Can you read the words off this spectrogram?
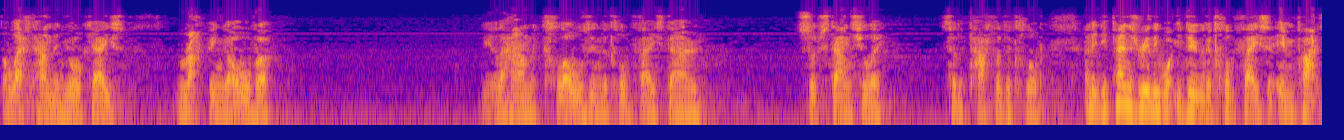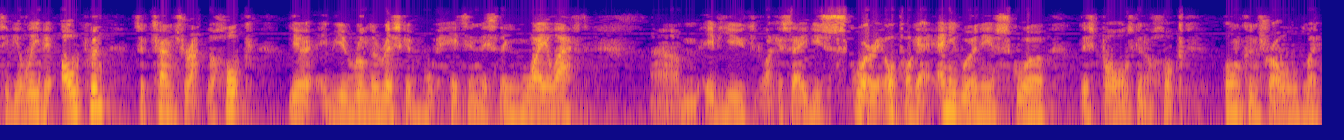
the left hand in your case, wrapping over the other hand, closing the club face down substantially to the path of the club. And it depends really what you do with the club face at impact. If you leave it open to counteract the hook, you, you run the risk of hitting this thing way left. Um, if you, like I say, if you square it up or get anywhere near square, this ball's going to hook uncontrollably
